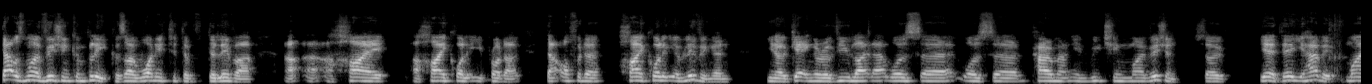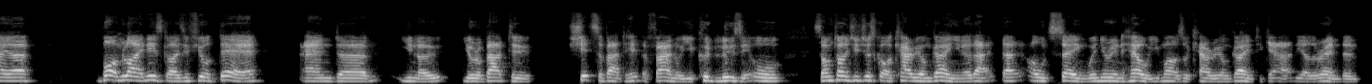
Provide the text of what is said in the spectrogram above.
that was my vision complete because I wanted to de- deliver a, a, a high a high quality product that offered a high quality of living. And you know, getting a review like that was uh, was uh, paramount in reaching my vision. So yeah, there you have it. My uh, bottom line is, guys, if you're there and uh, you know you're about to shit's about to hit the fan, or you could lose it all. Sometimes you just got to carry on going. You know that that old saying: when you're in hell, you might as well carry on going to get out the other end. And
